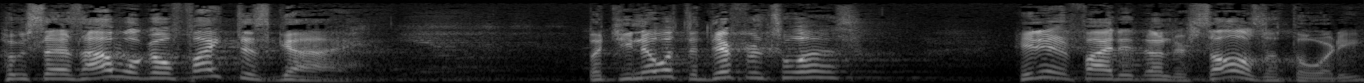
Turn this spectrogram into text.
who says, I will go fight this guy. But you know what the difference was? He didn't fight it under Saul's authority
